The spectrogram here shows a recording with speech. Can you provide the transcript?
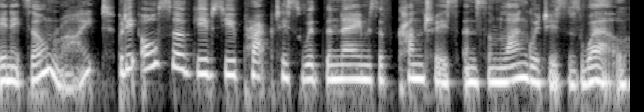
in its own right, but it also gives you practice with the names of countries and some languages as well.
